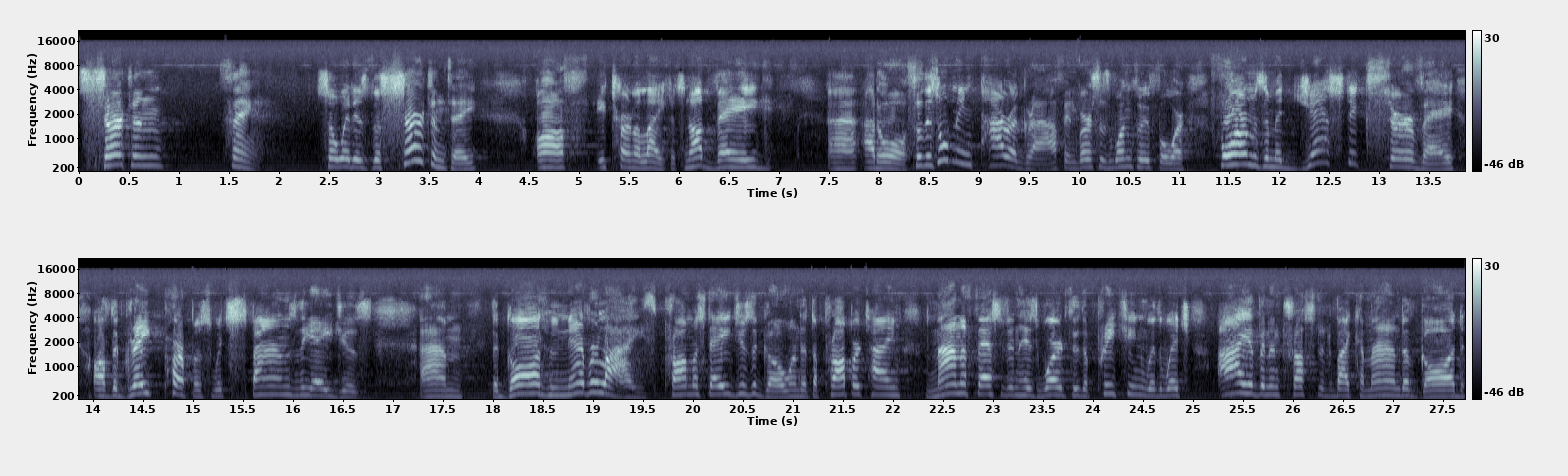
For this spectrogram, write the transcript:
certain thing. So it is the certainty of eternal life. It's not vague uh, at all. So this opening paragraph in verses 1 through 4 forms a majestic survey of the great purpose which spans the ages. Um, the God who never lies, promised ages ago and at the proper time manifested in his word through the preaching with which I have been entrusted by command of God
